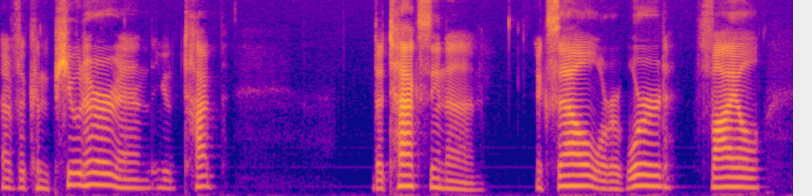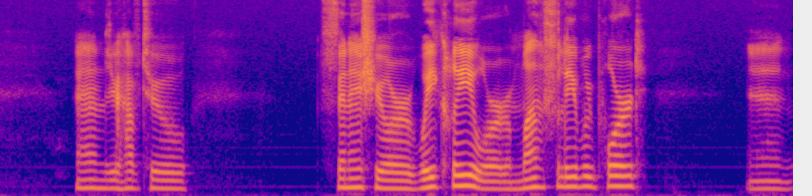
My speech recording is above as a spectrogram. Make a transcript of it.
of a computer and you type the text in a Excel or a Word file, and you have to finish your weekly or monthly report and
